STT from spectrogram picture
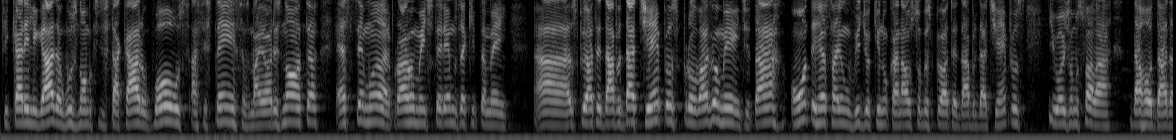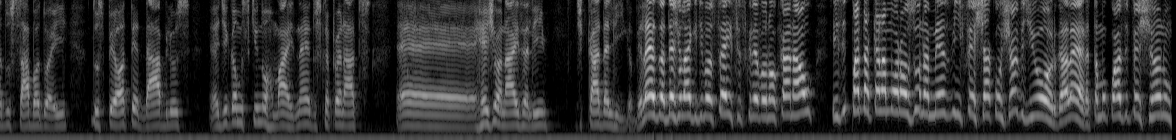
ficarem ligados, alguns nomes que destacaram, gols, assistências, maiores notas. Essa semana, provavelmente teremos aqui também ah, os POTW da Champions, provavelmente, tá? Ontem já saiu um vídeo aqui no canal sobre os POTW da Champions e hoje vamos falar da rodada do sábado aí, dos POTWs, é, digamos que normais, né? Dos campeonatos é, regionais ali de cada liga, beleza? Deixa o like de vocês, se inscreva no canal e se pode dar aquela moralzona mesmo e fechar com chave de ouro, galera. Estamos quase fechando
